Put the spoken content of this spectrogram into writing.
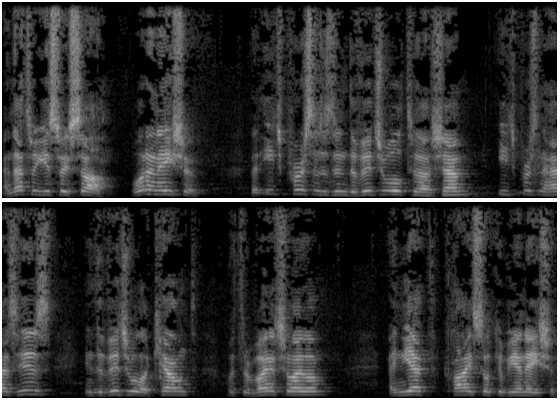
And that's what Yisro saw. What a nation. That each person is individual to Hashem. Each person has his individual account with the Rabbi Shalom. And yet, Klal could be a nation.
